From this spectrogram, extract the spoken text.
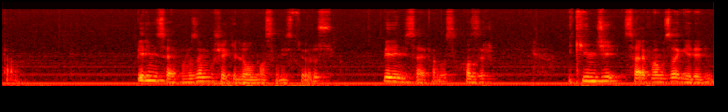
Tamam. Birinci sayfamızın bu şekilde olmasını istiyoruz. Birinci sayfamız hazır. İkinci sayfamıza gelelim.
